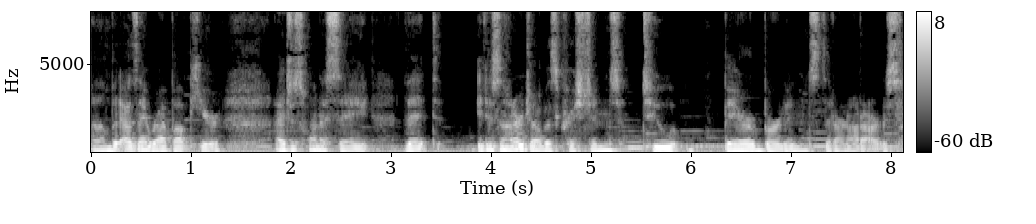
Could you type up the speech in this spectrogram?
Um, but as I wrap up here, I just want to say that it is not our job as Christians to bear burdens that are not ours.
